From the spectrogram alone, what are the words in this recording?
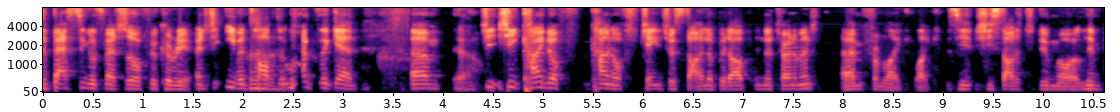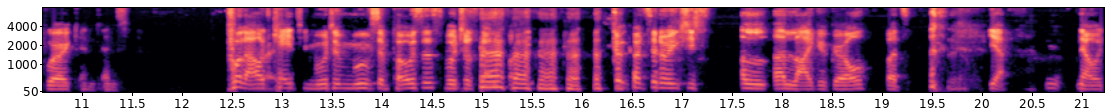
the best singles matches of her career, and she even topped it once again. Um, Yeah. she she kind of kind of changed her style a bit up in the tournament. Um, from like like she, she started to do more limp work and and pull out Right. Keiji Muto moves and poses, which was kind of funny considering she's a, a Liger girl. But yeah, no,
